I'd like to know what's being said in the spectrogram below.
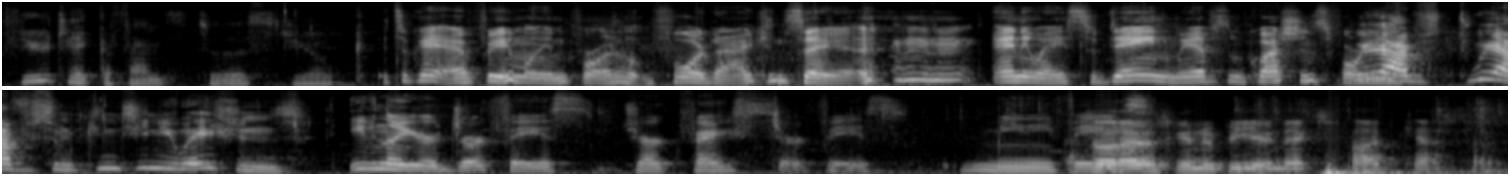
If you take offense to this joke. It's okay. I have family in Florida. Florida I can say it. Mm-hmm. anyway, so Dane, we have some questions for We you. have we have some continuations. Even though you're a jerk face, Jerk face. jerk face, meanie face. I thought I was going to be your next podcast host.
